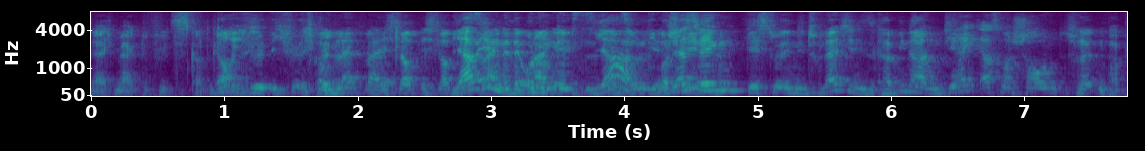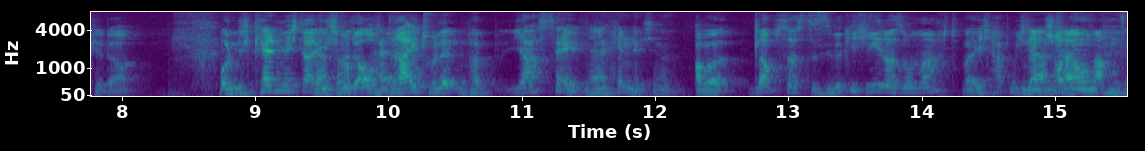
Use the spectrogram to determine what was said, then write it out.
Ja, ich merke, du fühlst es gerade gar Mhm. Doch, ich nicht. fühle ich fühl es bin- komplett, weil ich glaube, ich glaub, Ja, das ist eben. eine der Und unangenehmsten Situationen, die Ja, und entstehen deswegen können. gehst du in die Toilette, in diese Kabine rein und direkt erstmal schauen, Toilettenpapier da. Und ich kenne mich da, Ja, ich würde doch, auch hä? drei Toilettenpapier. Ja, safe. Ja, kenne ich, ja. Aber glaubst du, dass das wirklich jeder so macht? Weil ich habe mich Ja, dann schon auch, ja ich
